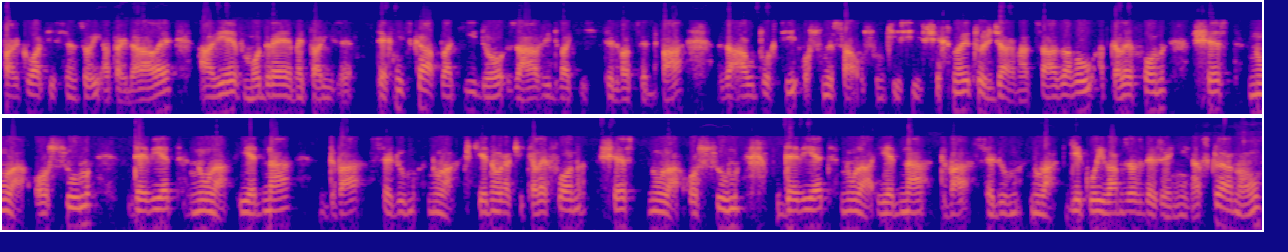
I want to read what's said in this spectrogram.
parkovací senzory a tak dále a je v modré metalize. Technická platí do září 2022. Za auto chci 88 tisíc. Všechno je to žďar nad Sázavou a telefon 608 901 270. Ještě jednou radši telefon 608 901 270. Děkuji vám za zveřejní. Naschledanou.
